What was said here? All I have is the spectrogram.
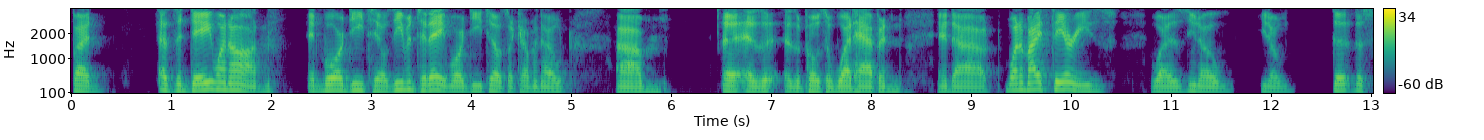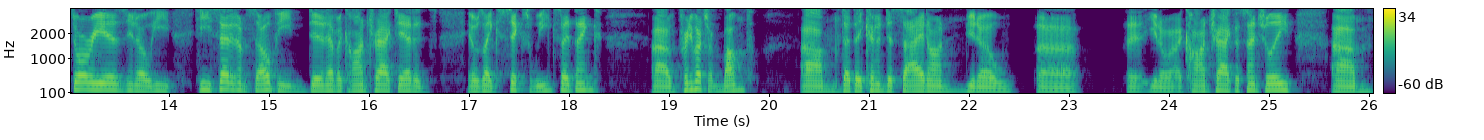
but as the day went on and more details, even today, more details are coming out. Um, as as opposed to what happened, and uh, one of my theories was, you know, you know, the the story is, you know, he he said it himself. He didn't have a contract yet. It's it was like six weeks, I think, uh, pretty much a month um, that they couldn't decide on, you know, uh, uh, you know, a contract essentially. Um,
